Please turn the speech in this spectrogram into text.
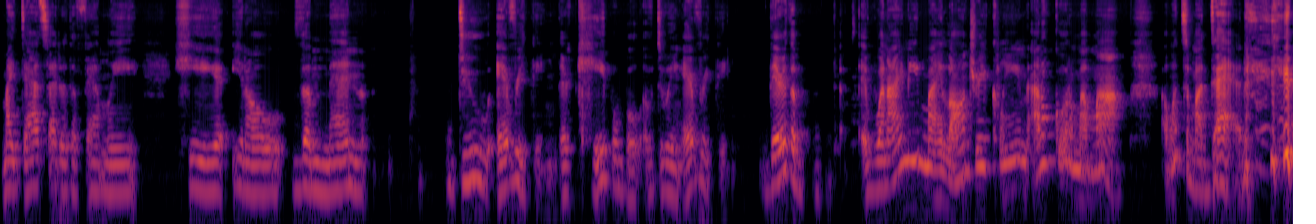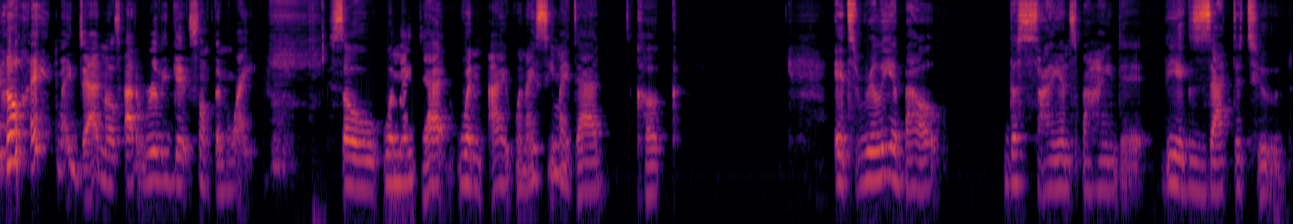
My dad's side of the family he you know the men do everything. They're capable of doing everything. They're the when i need my laundry clean i don't go to my mom. I went to my dad. You know like my dad knows how to really get something right so when my dad when i when i see my dad cook it's really about the science behind it, the exactitude.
